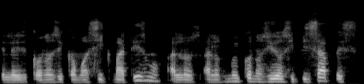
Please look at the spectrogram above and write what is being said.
se les conoce como astigmatismo, a los, a los muy conocidos hipizapes.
